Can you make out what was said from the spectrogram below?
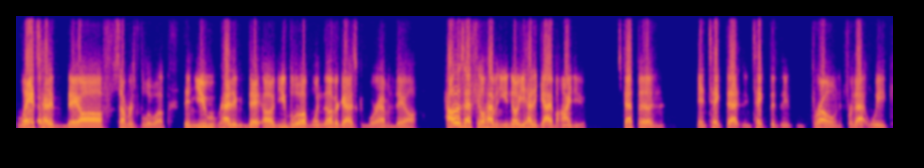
Lance had a day off, Summers blew up. Then you had a day, uh, you blew up when the other guys were having a day off. How does that feel having you know you had a guy behind you step in and take that and take the, the throne for that week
